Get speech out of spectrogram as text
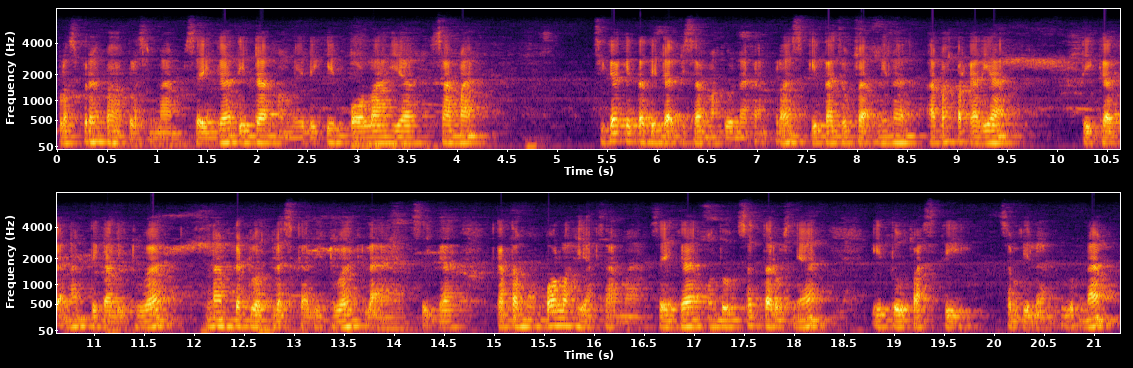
plus berapa? plus 6 sehingga tidak memiliki pola yang sama. Jika kita tidak bisa menggunakan plus kita coba minat apa perkalian. 3 ke 6 dikali 2 6 ke 12 kali 2 lah sehingga ketemu pola yang sama. Sehingga untuk seterusnya itu pasti 96 nah,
